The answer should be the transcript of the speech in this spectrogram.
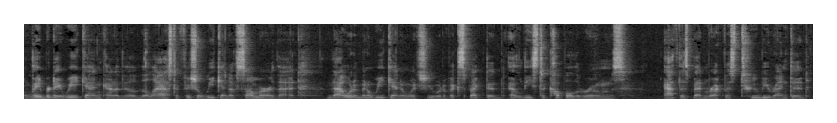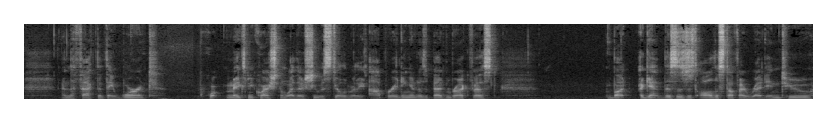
Labor Day weekend, kind of the, the last official weekend of summer, that that would have been a weekend in which you would have expected at least a couple of the rooms at this bed and breakfast to be rented. And the fact that they weren't makes me question whether she was still really operating it as a bed and breakfast. But again, this is just all the stuff I read into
